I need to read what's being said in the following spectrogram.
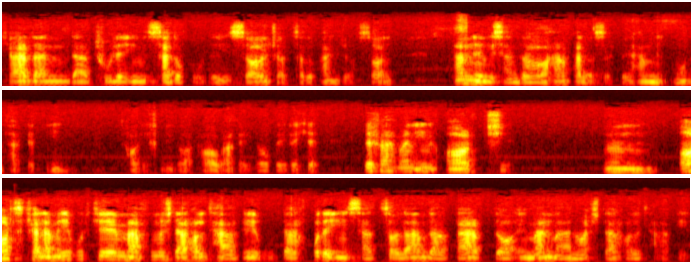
کردن در طول این صد و خورده سال شاید 150 سال. هم نویسنده ها هم فلاسفه هم منتقدین تاریخ نگارها و غیره و غیره که بفهمن این آرت چیه. آرت کلمه بود که مفهومش در حال تغییر بود. در خود این صد ساله هم در غرب دائما معناش در حال تغییر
